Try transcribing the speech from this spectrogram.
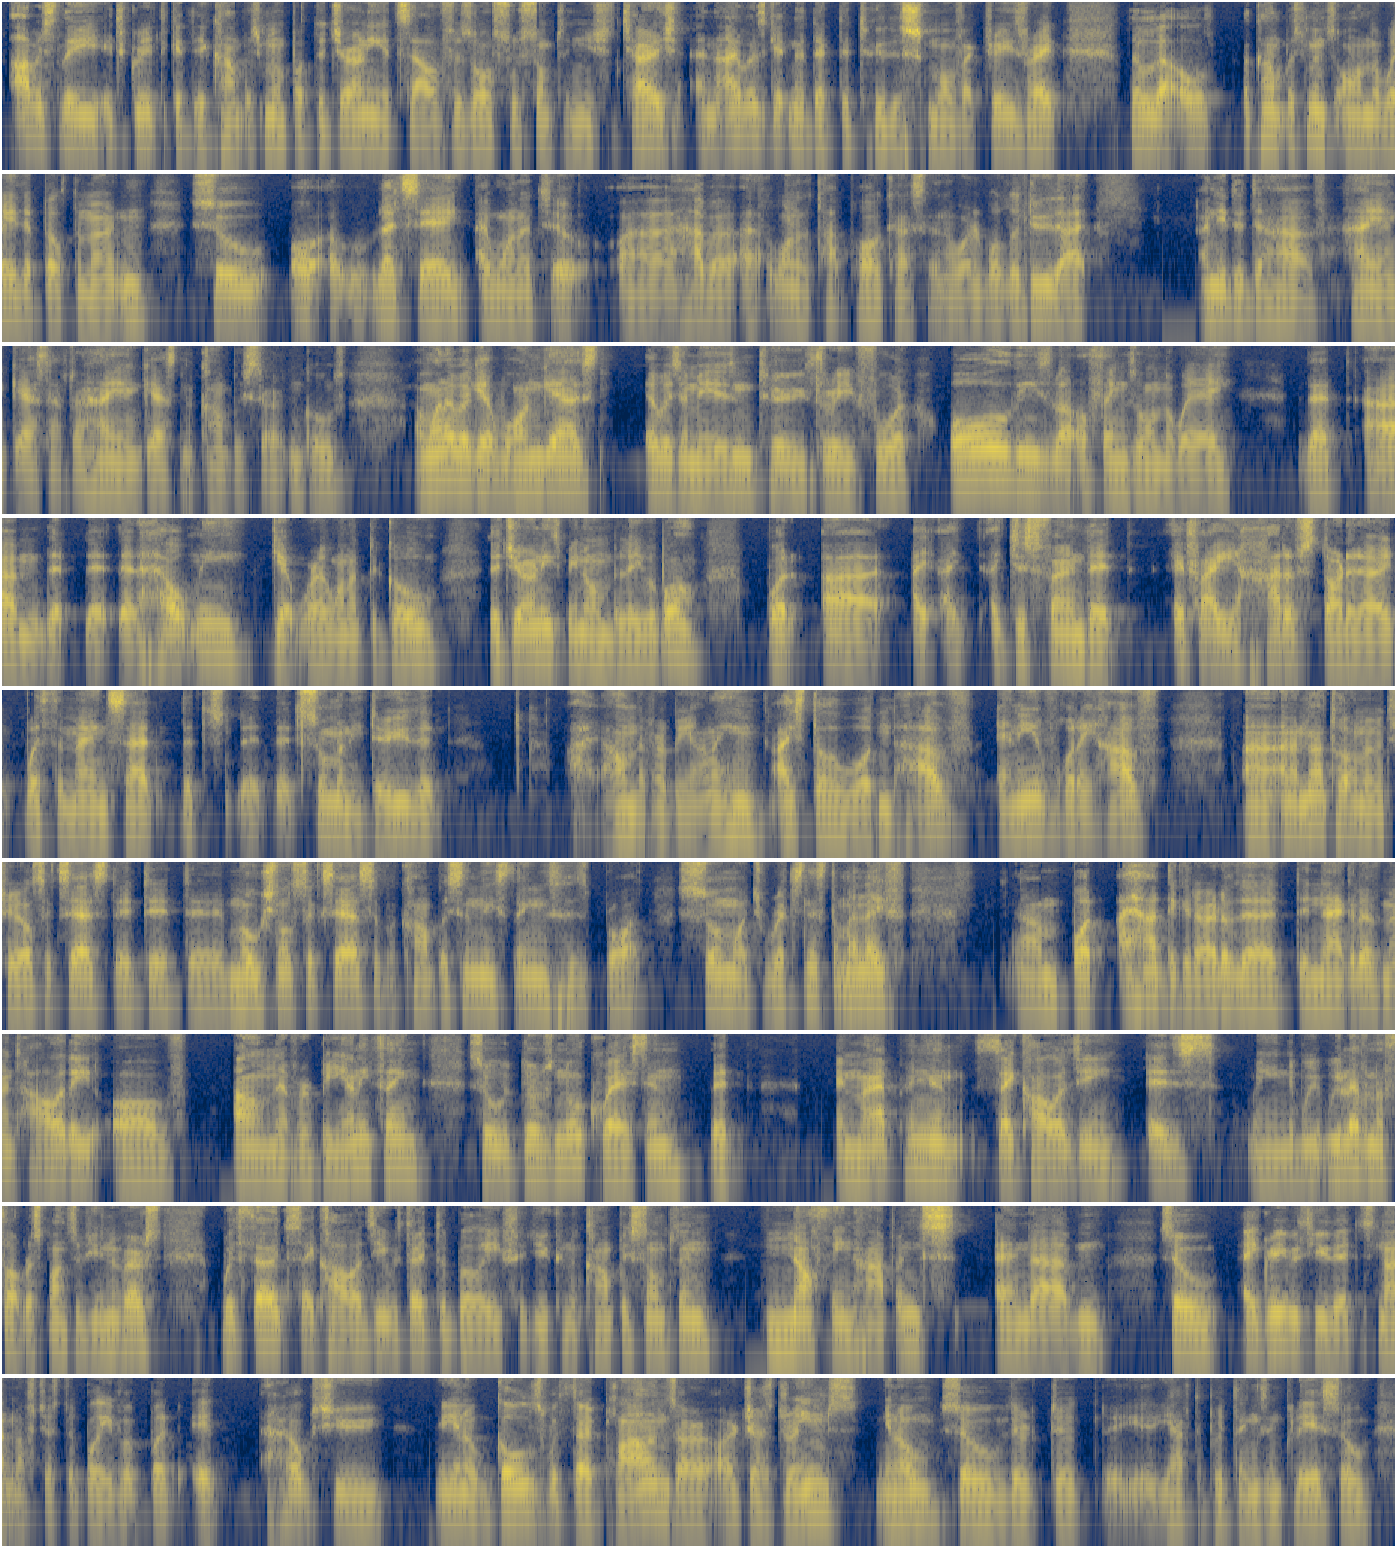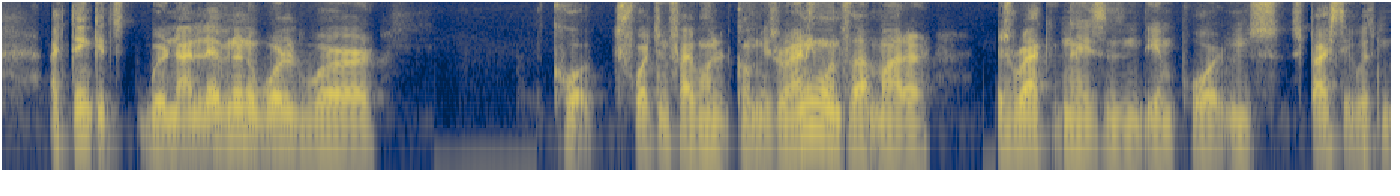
obviously, it's great to get the accomplishment, but the journey itself is also something you should cherish. And I was getting addicted to the small victories, right? The little accomplishments on the way that built the mountain. So, uh, let's say I wanted to uh, have a, a one of the top podcasts in the world. Well, to do that. I needed to have high end guest after high end guest and accomplish certain goals. And when I would get one guest, it was amazing. Two, three, four, all these little things on the way that um that, that that helped me get where I wanted to go. The journey's been unbelievable, but uh, I, I I just found that if I had have started out with the mindset that that, so many do that I, I'll never be anything, I still wouldn't have any of what I have. Uh, and I'm not talking about material success. The, the, the emotional success of accomplishing these things has brought so much richness to my life. Um, but I had to get out of the the negative mentality of I'll never be anything. So there's no question that, in my opinion, psychology is. I mean, we, we live in a thought responsive universe. Without psychology, without the belief that you can accomplish something, nothing happens. And um, so I agree with you that it's not enough just to believe it, but it helps you. You know, goals without plans are, are just dreams. You know, so they're, they're you have to put things in place. So I think it's we're now living in a world where Fortune 500 companies or anyone for that matter is recognizing the importance, especially with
